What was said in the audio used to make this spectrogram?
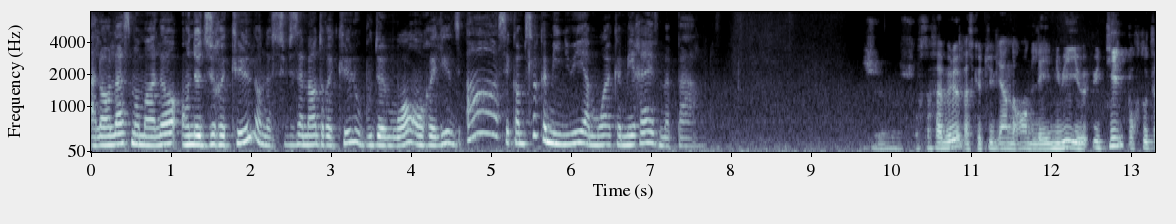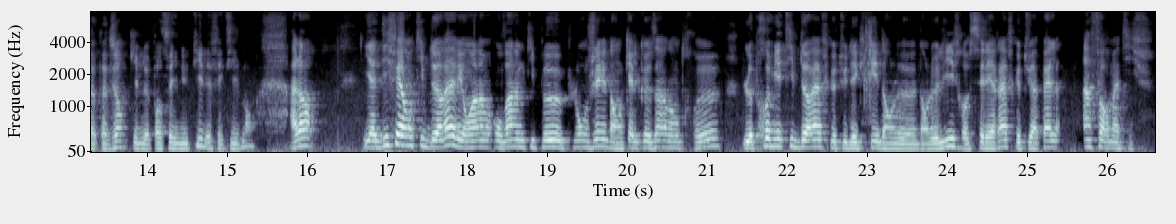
Alors là, à ce moment-là, on a du recul, on a suffisamment de recul. Au bout d'un mois, on relit, on dit, ah, c'est comme ça que minuit à moi, que mes rêves me parlent je, trouve ça fabuleux parce que tu viens de rendre les nuits utiles pour tout un tas qui le pensaient inutile, effectivement. Alors, il y a différents types de rêves et on va, on va un petit peu plonger dans quelques-uns d'entre eux. Le premier type de rêve que tu décris dans le, dans le livre, c'est les rêves que tu appelles informatifs.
